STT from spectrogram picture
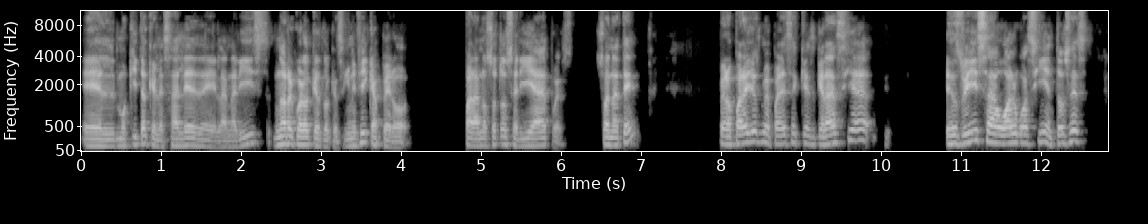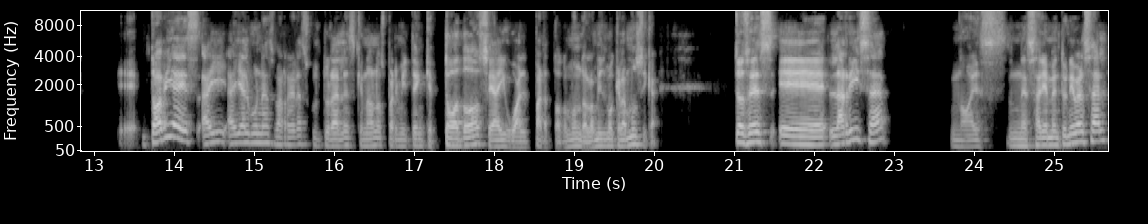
el moquito que le sale de la nariz, no recuerdo qué es lo que significa, pero para nosotros sería, pues, suénate pero para ellos me parece que es gracia, es risa o algo así. Entonces, eh, todavía es, hay, hay algunas barreras culturales que no nos permiten que todo sea igual para todo el mundo, lo mismo que la música. Entonces, eh, la risa no es necesariamente universal,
